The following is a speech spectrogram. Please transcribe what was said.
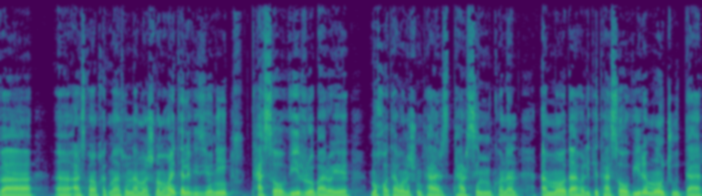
و ارز کنم خدمتتون نمایشنامه های تلویزیونی تصاویر رو برای مخاطبانشون ترسیم می‌کنن. اما در حالی که تصاویر موجود در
